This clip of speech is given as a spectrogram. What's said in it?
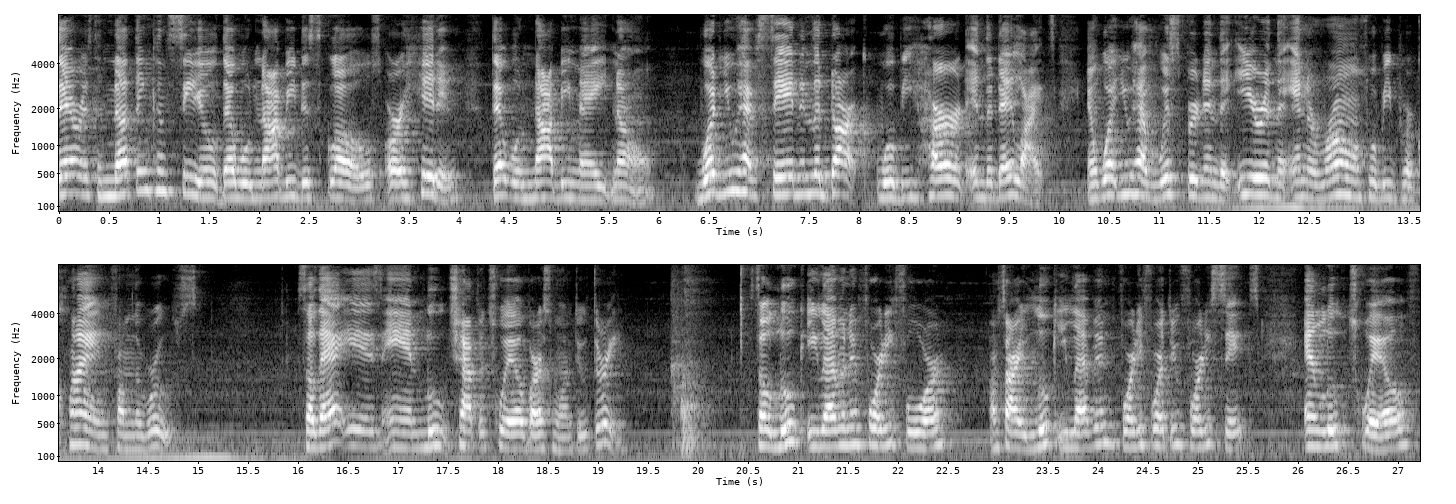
There is nothing concealed that will not be disclosed or hidden that will not be made known. What you have said in the dark will be heard in the daylight, and what you have whispered in the ear in the inner rooms will be proclaimed from the roofs. So that is in Luke chapter 12, verse 1 through 3. So Luke 11 and 44, I'm sorry, Luke 11, 44 through 46, and Luke 12,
